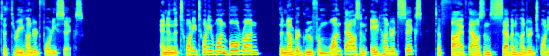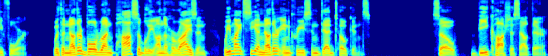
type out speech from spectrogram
to 346. And in the 2021 bull run, the number grew from 1,806 to 5,724. With another bull run possibly on the horizon, we might see another increase in dead tokens. So, be cautious out there.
